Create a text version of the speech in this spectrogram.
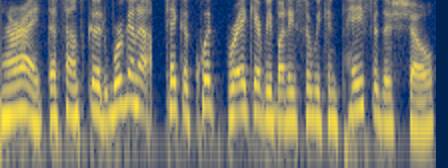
All right, that sounds good. We're going to take a quick break, everybody, so we can pay for this show.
